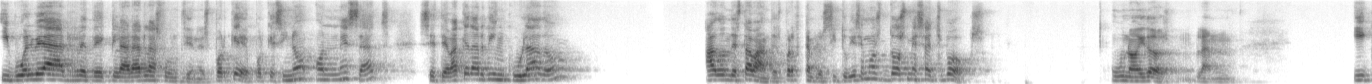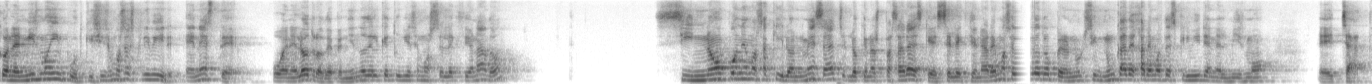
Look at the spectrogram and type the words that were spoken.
y vuelve a redeclarar las funciones. ¿Por qué? Porque si no, onMessage se te va a quedar vinculado a donde estaba antes. Por ejemplo, si tuviésemos dos message box, uno y dos, en plan, y con el mismo input quisiésemos escribir en este o en el otro, dependiendo del que tuviésemos seleccionado, si no ponemos aquí el onMessage, lo que nos pasará es que seleccionaremos el otro, pero nunca dejaremos de escribir en el mismo eh, chat,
